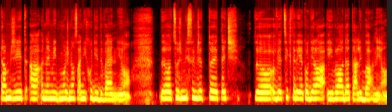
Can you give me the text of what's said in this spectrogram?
tam žít a nemít možnost ani chodit ven, jo. Což myslím, že to je teď věci, které jako dělá i vláda Taliban, jo.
